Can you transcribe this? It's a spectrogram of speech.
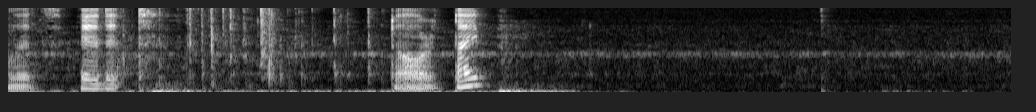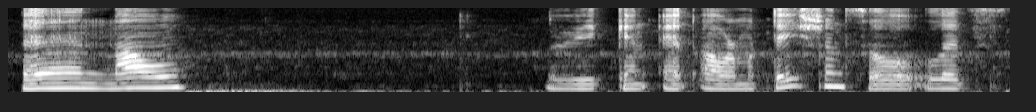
let's add it to our type. And now we can add our mutation. So let's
